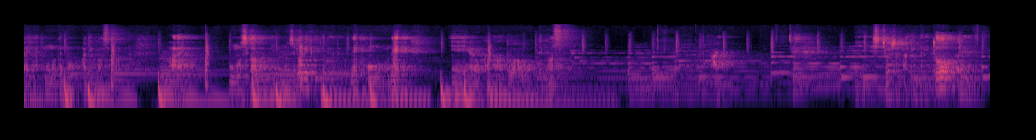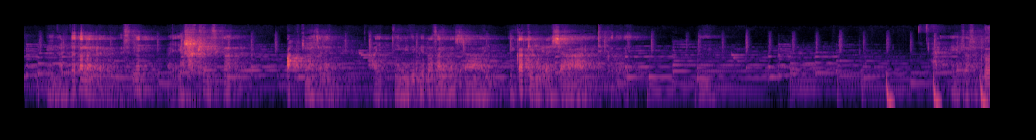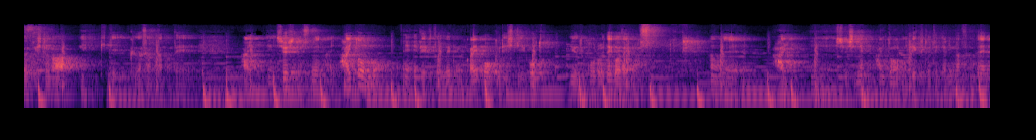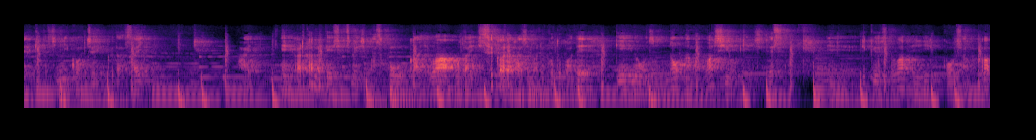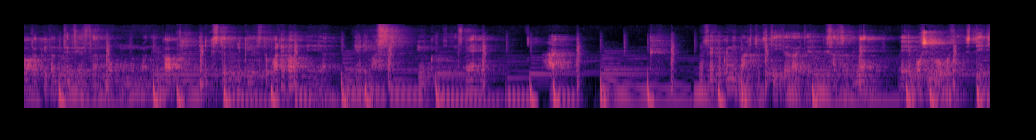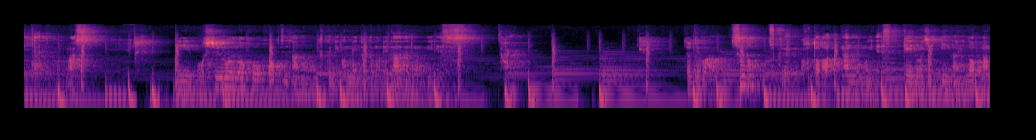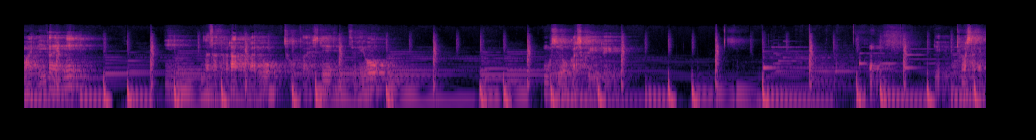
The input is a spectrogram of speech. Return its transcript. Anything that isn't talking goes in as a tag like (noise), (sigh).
たいなものでもありますが、はい、面白い面白いことであればね今後もね、えーやろうかなとは思ってます。はいえー視聴者がいないと、えー成り立たないライブですね。はい、よろしいですが。あ、来ましたね。はい、えー、水木さんいらっしゃい。えー、かきもいらっしゃい。が、ね、来てくださったので、はい、え終始ですね、はい、ハイトーンの、えエフェクトで今回お送りしていこうというところでございます。なので、はい、えー終始ね、ハイトーンエフェクトでやりますので、吹き出しにご注意ください。はい、えー改めて説明します。今回はお題「す」から始まる言葉で芸能人の名前は使用禁止です。えーリクエストは、えー、i k さんか武田鉄矢さんのモノマネがえーリクエストリクエストあれば、えーややりますという感じですね。はい。もうせっかくね、まあ、人来ていただいてるんで、早速ね、えー募集をまずしていきたいと思います。えー募集の方法は別にあの特にコメントでもレターでもいいです。はい。それでは、すのつく言葉、何でもいいです。芸能人以外の名前以外で、えー皆さんからお題を頂戴して、それを面白おかしく言うという。お、で、来ましたね。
